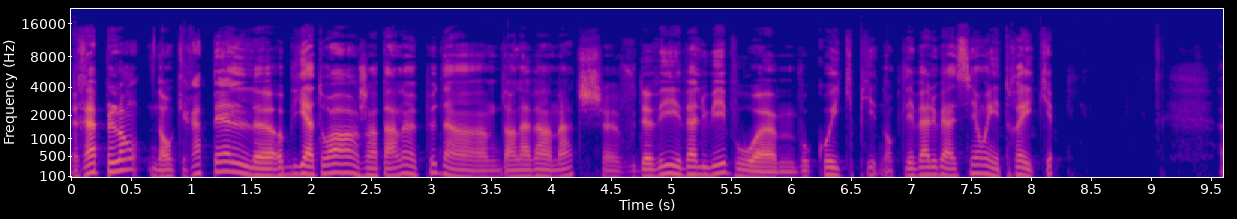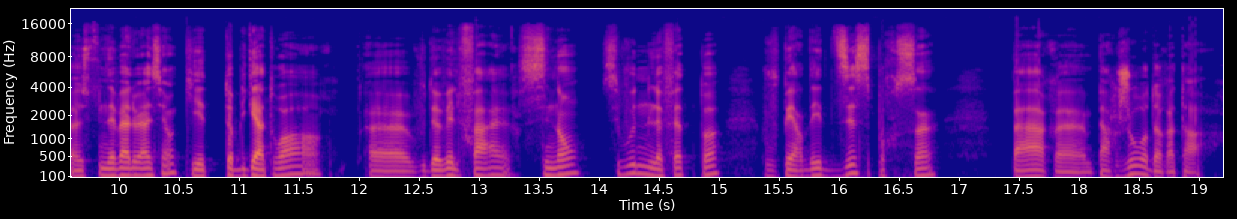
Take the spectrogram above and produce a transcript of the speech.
Rappelons, donc rappel obligatoire, j'en parlais un peu dans, l'avant-match. Vous devez évaluer vos, vos coéquipiers. Donc l'évaluation intra-équipe. c'est une évaluation qui est obligatoire. vous devez le faire. Sinon, si vous ne le faites pas, vous perdez 10 par, par jour de retard.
